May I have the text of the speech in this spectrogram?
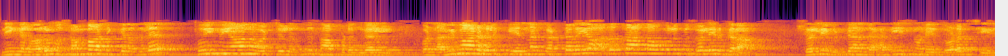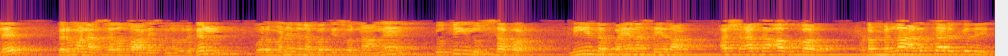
நீங்கள் வரும் சம்பாதிக்கிறதுல தூய்மையானவற்றிலிருந்து சாப்பிடுங்கள். இப்ப நபிமார்களுக்கு என்ன கட்டளையோ அதைத்தான் அல்ல உங்களுக்கு சொல்லியிருக்கிறான். சொல்லிவிட்டு அந்த ஹதீஸினுடைய தொடர்ச்சியில பெருமானார் சரதாலேசன் அவர்கள் ஒரு மனிதனை பத்தி சொன்னாங்க யுதீலு சபர் நீண்ட பயணம் செய்யறான் அஷ்அஸ அக்பர். உடம்பெல்லாம் அழுக்கா இருக்குது.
